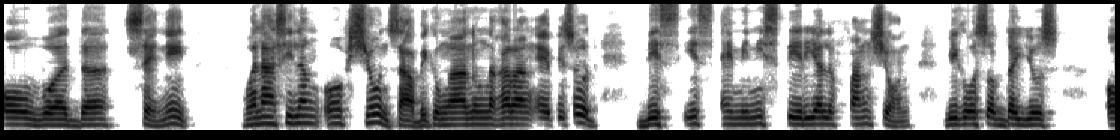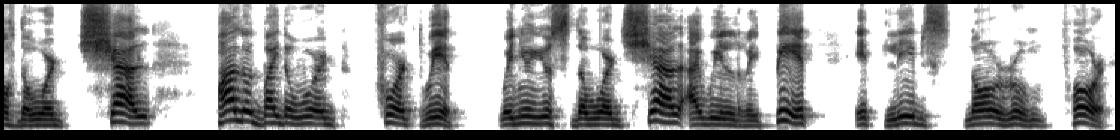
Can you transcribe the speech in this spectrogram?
of uh, the Senate. Wala silang option. Sabi ko nga nung nakarang episode, this is a ministerial function because of the use of the word shall followed by the word forthwith. When you use the word shall, I will repeat, it leaves no room for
